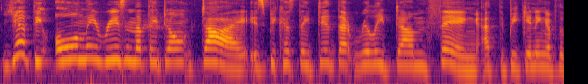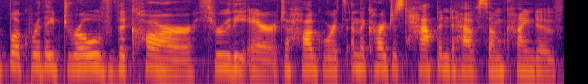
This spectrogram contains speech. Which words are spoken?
Yeah, the only reason that they don't die is because they did that really dumb thing at the beginning of the book where they drove the car through the air to Hogwarts and the car just happened to have some kind of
